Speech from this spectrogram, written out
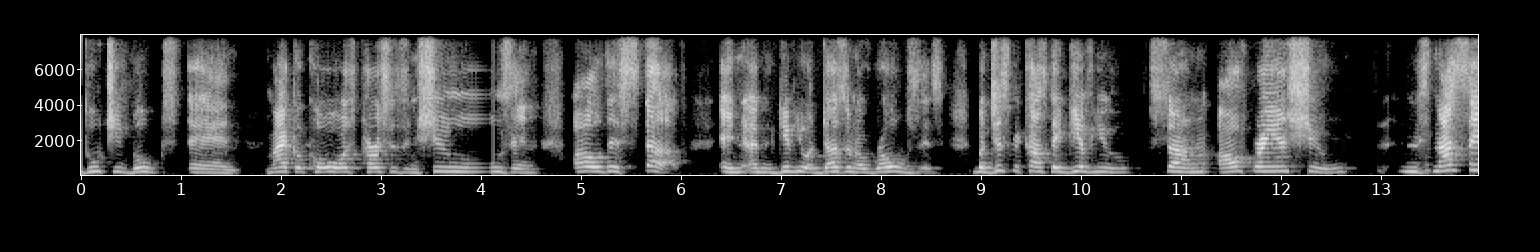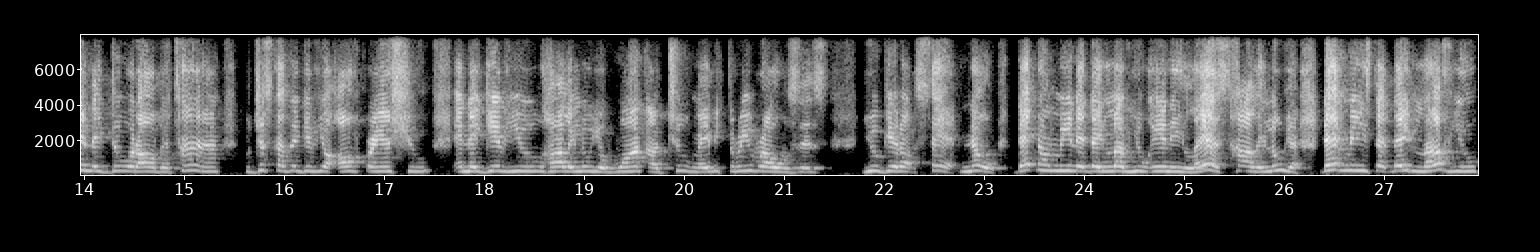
Gucci boots and Michael Kors purses and shoes and all this stuff and, and give you a dozen of roses. But just because they give you some off-brand shoe it's not saying they do it all the time, but just because they give you an off-brand shoe and they give you, hallelujah, one or two, maybe three roses, you get upset. No, that don't mean that they love you any less. Hallelujah. That means that they love you,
